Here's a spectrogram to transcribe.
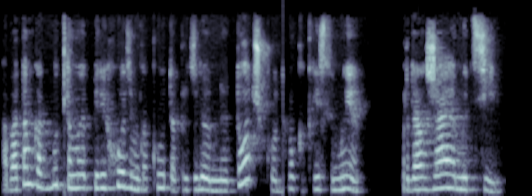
А потом как будто мы переходим в какую-то определенную точку, ну, как если мы продолжаем идти,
